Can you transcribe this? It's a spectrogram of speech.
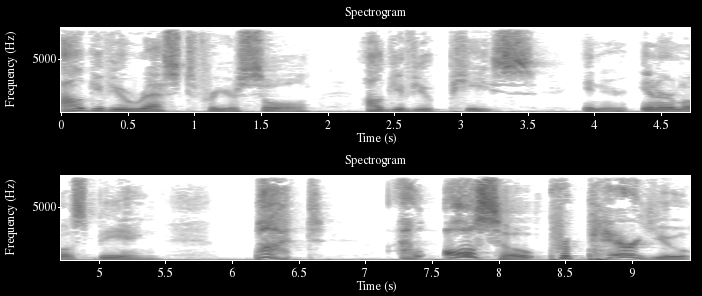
I'll give you rest for your soul. I'll give you peace in your innermost being. But I'll also prepare you,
